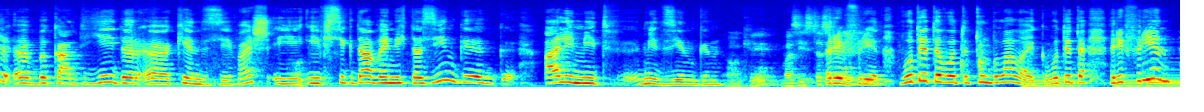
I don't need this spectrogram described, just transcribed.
Sehr bekannt, jeder kennt sie, weißt du? И, и всегда, wenn ich das singe, alle mit, mitsingen. Okay, was ist das? Рефрен. Вот это вот тумбалалайка. Вот это рефрен.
